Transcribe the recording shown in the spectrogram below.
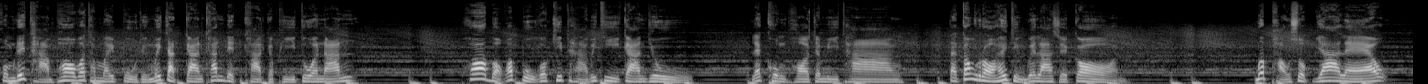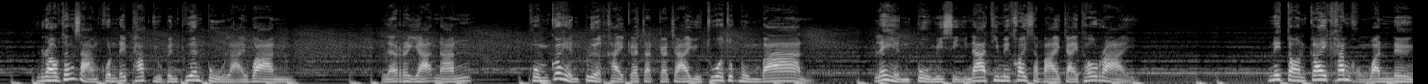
ผมได้ถามพ่อว่าทำไมปู่ถึงไม่จัดการขั้นเด็ดขาดกับผีตัวนั้น พ่อบอกว่าปู่ก็คิดหาวิธีการอยู่ และคงพอจะมีทาง แต่ต้องรอให้ถึงเวลาเสียก่อน เมื่อเผาศพย่าแล้ว เราทั้งสามคนได้พักอยู่เป็นเพื่อนปู่หลายวัน และระยะนั้น ผมก็เห็นเปลือกไข่กระจัดกระจายอยู่ทั่วทุกมุมบ้าน และเห็นปู่มีสีหน้าที่ไม่ค่อยสบายใจเท่าไหร่ ในตอนใกล้ค่ำของวันหนึ่ง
